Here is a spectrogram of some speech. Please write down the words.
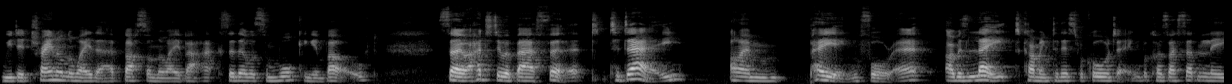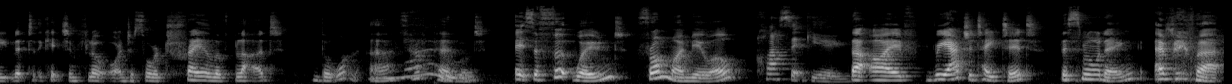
We did train on the way there, bus on the way back, so there was some walking involved. So I had to do a barefoot. Today, I'm paying for it. I was late coming to this recording because I suddenly looked at the kitchen floor and just saw a trail of blood and thought, what on earth No. happened? It's a foot wound from my mule Classic you. that I've reagitated this morning everywhere.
